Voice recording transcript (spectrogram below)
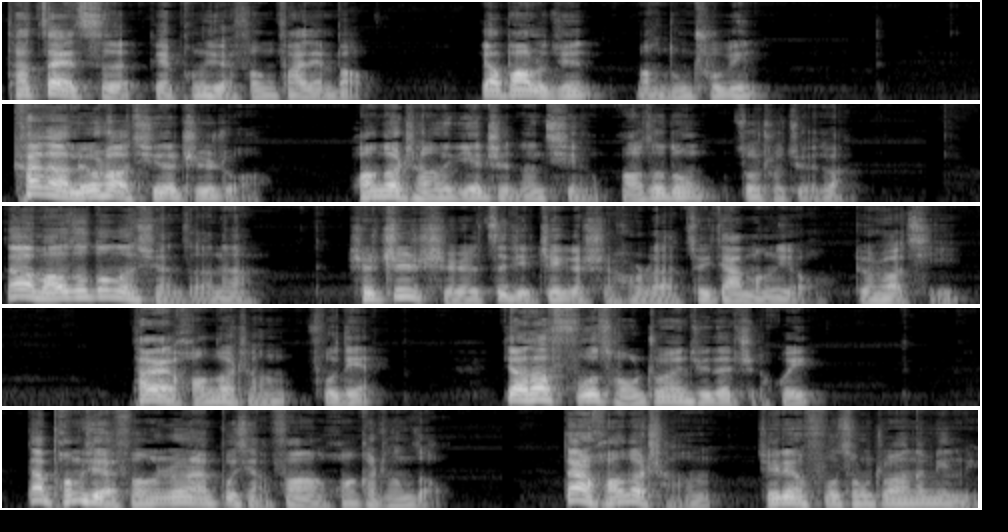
他再次给彭雪枫发电报，要八路军往东出兵。看到刘少奇的执着，黄克诚也只能请毛泽东做出决断。那么毛泽东的选择呢？是支持自己这个时候的最佳盟友刘少奇。他给黄克诚复电，要他服从中央局的指挥。但彭雪枫仍然不想放黄克诚走，但是黄克诚决定服从中央的命令，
